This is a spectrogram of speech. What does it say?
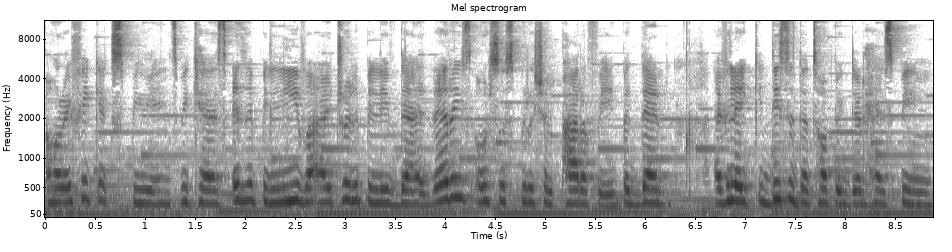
horrific experience because as a believer i truly believe that there is also spiritual part of it but then I feel like this is the topic that has been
